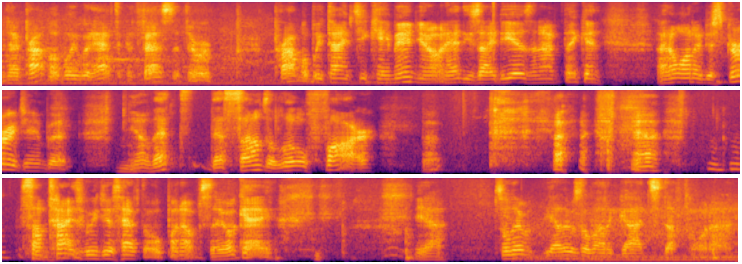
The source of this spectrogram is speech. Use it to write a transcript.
And I probably would have to confess that there were probably times he came in, you know, and had these ideas, and I'm thinking, I don't want to discourage him, but you know that that sounds a little far, but yeah. Sometimes we just have to open up and say, okay, yeah. So there, yeah, there was a lot of God stuff going on.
